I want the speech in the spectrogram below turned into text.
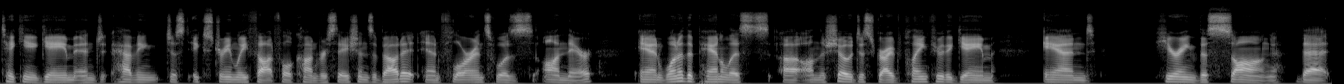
taking a game and having just extremely thoughtful conversations about it. And Florence was on there. And one of the panelists uh, on the show described playing through the game and hearing the song that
